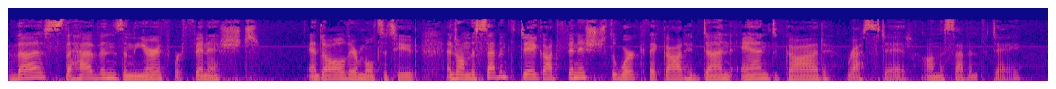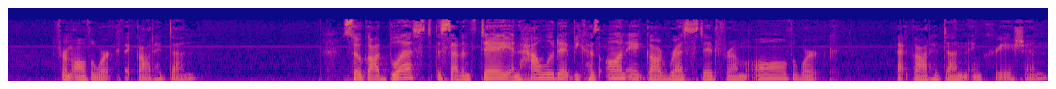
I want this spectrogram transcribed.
Thus the heavens and the earth were finished and all their multitude. And on the seventh day, God finished the work that God had done, and God rested on the seventh day from all the work that God had done. So God blessed the seventh day and hallowed it because on it God rested from all the work that God had done in creation.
